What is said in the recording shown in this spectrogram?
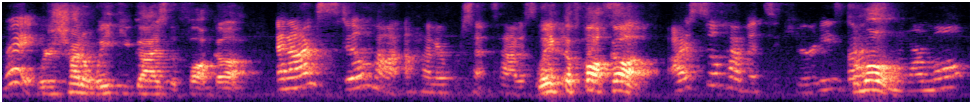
Right. We're just trying to wake you guys the fuck up. And I'm still not 100% satisfied. Wake the fuck myself. up. I still have insecurities. That's Come on. normal.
